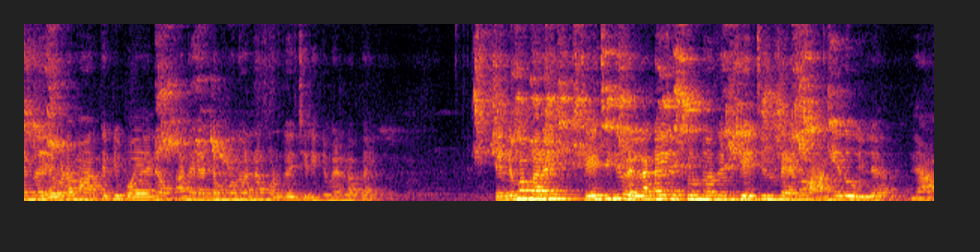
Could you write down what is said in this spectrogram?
എന്ന് എവിടെ മാർക്കറ്റിൽ പോയാലും അണ്ണ രണ്ട് മൂന്ന് എണ്ണം കൊണ്ടുവച്ചിരിക്കും വെള്ളക്കായ്. ചെല്ലുമ്പോൾ പറയും ചേച്ചിക്ക് വെള്ളക്കായ് എടുത്തുകൊണ്ട് വന്നിട്ട് ചേച്ചിന്ന് തേങ്ങ വാങ്ങിയതും ഇല്ല. ഞാൻ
